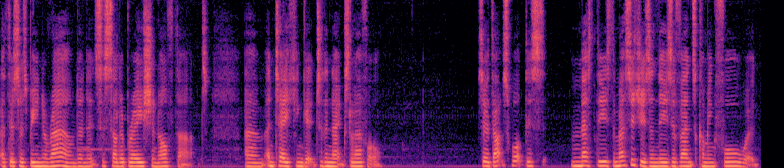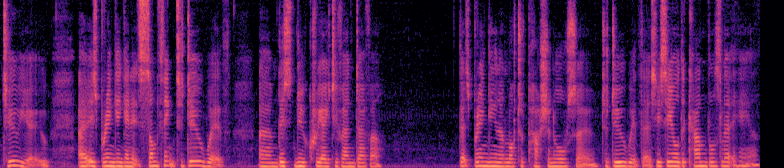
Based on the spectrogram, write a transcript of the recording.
this has been around, and it's a celebration of that, um, and taking it to the next level. So that's what this these the messages and these events coming forward to you uh, is bringing in. It's something to do with um, this new creative endeavor that's bringing in a lot of passion also to do with this. You see all the candles lit here?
